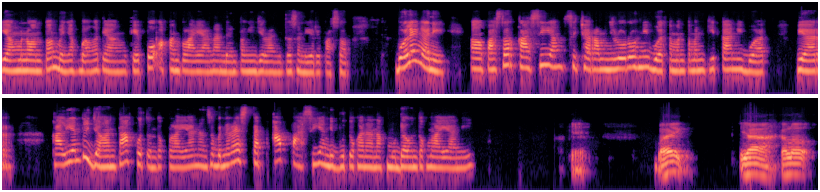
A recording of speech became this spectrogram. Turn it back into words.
yang menonton, banyak banget yang kepo akan pelayanan dan penginjilan itu sendiri pastor. Boleh nggak nih uh, pastor kasih yang secara menyeluruh nih buat teman-teman kita nih buat biar kalian tuh jangan takut untuk pelayanan. Sebenarnya step apa sih yang dibutuhkan anak muda untuk melayani? Oke, baik. Ya, kalau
